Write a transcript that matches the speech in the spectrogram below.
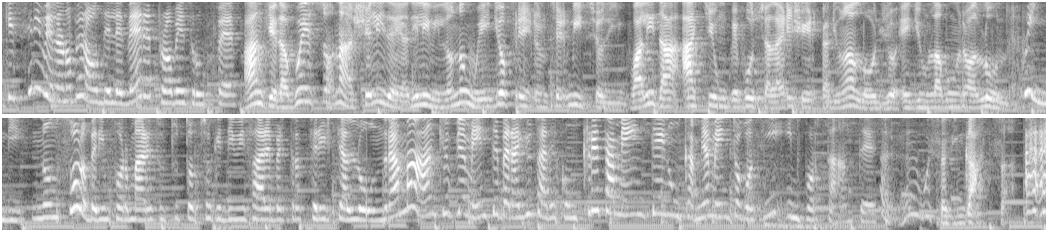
che si rivelano però delle vere e proprie truffe. Anche da questo nasce l'idea di Living London Way di offrire un servizio di qualità a chiunque fosse alla ricerca di un alloggio e di un lavoro a Londra. Quindi, non solo per informare su tutto ciò che devi fare per trasferirti a Londra, ma anche ovviamente per aiutare concretamente in un cambiamento così importante. Eh, questa si incazza. Eh.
